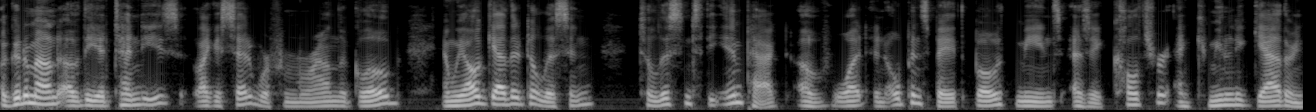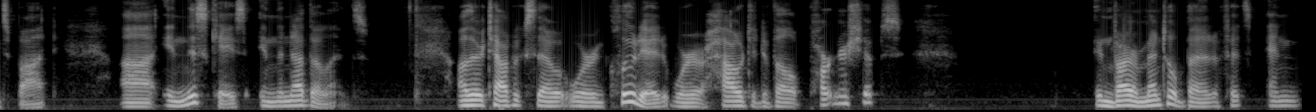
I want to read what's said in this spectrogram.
a good amount of the attendees, like I said, were from around the globe, and we all gathered to listen to listen to the impact of what an open space both means as a culture and community gathering spot uh, in this case, in the Netherlands. Other topics that were included were how to develop partnerships, environmental benefits, and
